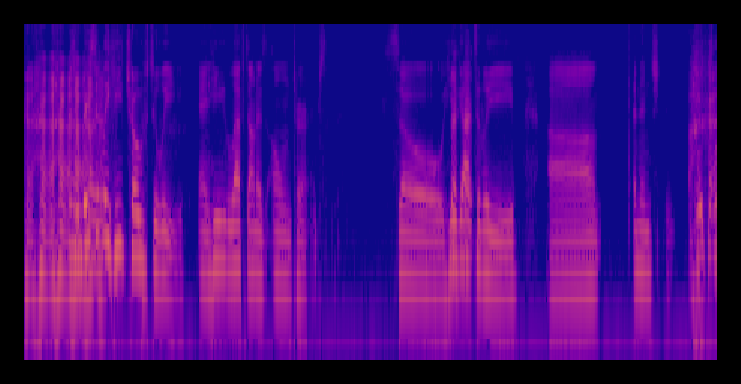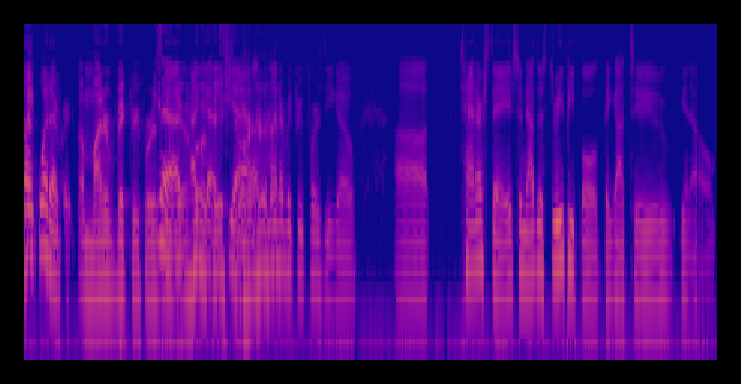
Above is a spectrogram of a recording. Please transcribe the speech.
So basically, he chose to leave, and he left on his own terms. So he got to leave, um, and then sh- which like whatever. a minor victory for his yeah, ego. I, I okay, guess. sure. Yeah, like a minor victory for his ego. Uh, Tanner stays, so now there's three people they got to you know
